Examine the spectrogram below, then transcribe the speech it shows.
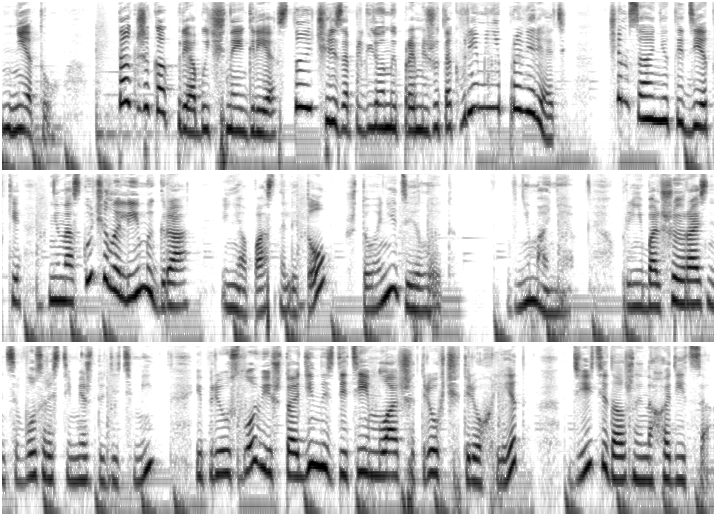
нету. Так же, как при обычной игре, стоит через определенный промежуток времени проверять, чем заняты детки, не наскучила ли им игра и не опасно ли то, что они делают. Внимание! При небольшой разнице в возрасте между детьми и при условии, что один из детей младше 3-4 лет, дети должны находиться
